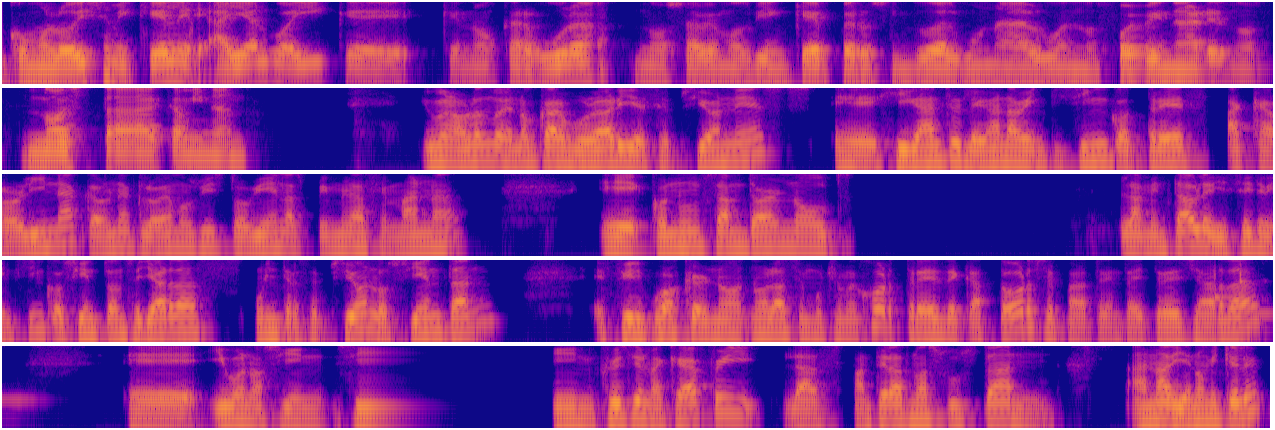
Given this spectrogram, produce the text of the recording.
Como lo dice Miquele, hay algo ahí que, que, no carbura, no sabemos bien qué, pero sin duda alguna algo en los 49 no, no está caminando. Y bueno, hablando de no carburar y excepciones, eh, Gigantes le gana 25-3 a Carolina, Carolina que lo hemos visto bien las primeras semanas, eh, con un Sam Darnold lamentable, 16 de 25, 111 yardas, una intercepción, lo sientan. Eh, Phil Walker no, no lo hace mucho mejor, 3 de 14 para 33 yardas. y bueno, sin, sin, Christian McCaffrey, las Panteras no asustan a nadie, ¿no, Miquele?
